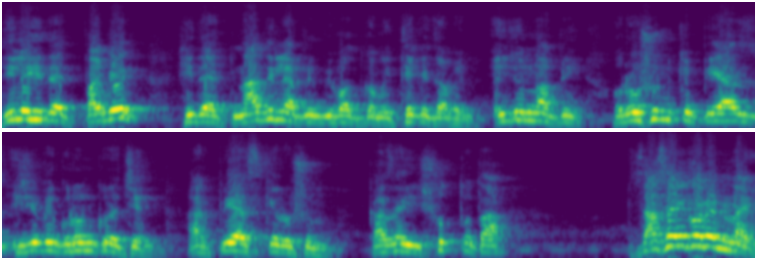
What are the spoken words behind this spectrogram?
দিলে হৃদায়ত পাইবেন, হৃদায়ত না দিলে আপনি বিপদগামী থেকে যাবেন। এই জন্য আপনি রসুনকে পেঁয়াজ হিসেবে গ্রহণ করেছেন, আর পেঁয়াজকে রসুন। কাজেই সত্যতা যাচাই করেন নাই।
